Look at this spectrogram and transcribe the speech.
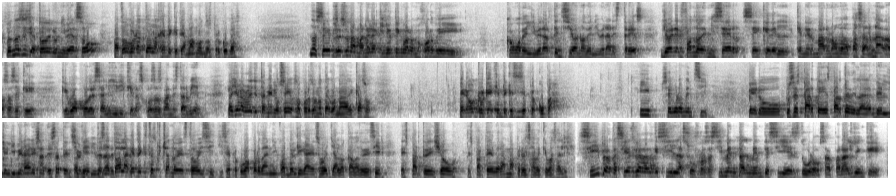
Pues no sé si a todo el universo. A todo, bueno, a toda la gente que te amamos nos preocupas. No sé, pues es una manera que yo tengo a lo mejor de como de liberar tensión o de liberar estrés. Yo en el fondo de mi ser sé que, del, que en el mar no me va a pasar nada, o sea, sé que, que voy a poder salir y que las cosas van a estar bien. No, yo la verdad yo también lo sé, o sea, por eso no te hago nada de caso. Pero creo que hay gente que sí se preocupa. Y seguramente sí. Pero pues es parte, es parte de, la, de, de liberar esa, esa tensión y liberar a toda la gente que está escuchando esto y si y se preocupa por Dani, cuando él diga eso, ya lo acaba de decir, es parte del show, es parte del drama, pero él sabe que va a salir. Sí, pero sí es verdad que sí la sufro, o sea, sí mentalmente sí es duro, o sea, para alguien que,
